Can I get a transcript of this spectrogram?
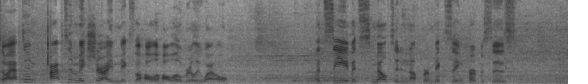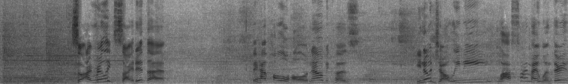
So I have to I have to make sure I mix the halo halo really well. Let's see if it's melted enough for mixing purposes. So I'm really excited that they have halo halo now because you know Jollibee, last time I went there,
